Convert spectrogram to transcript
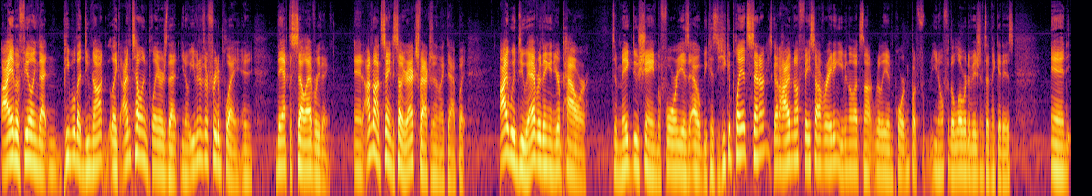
I have a feeling that people that do not like, I'm telling players that you know even if they're free to play and they have to sell everything. And I'm not saying to sell your X factors and like that, but I would do everything in your power to make Duchene before he is out because he could play at center. He's got a high enough face-off rating, even though that's not really important. But for, you know, for the lower divisions, I think it is. And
